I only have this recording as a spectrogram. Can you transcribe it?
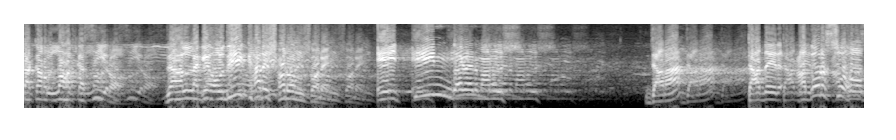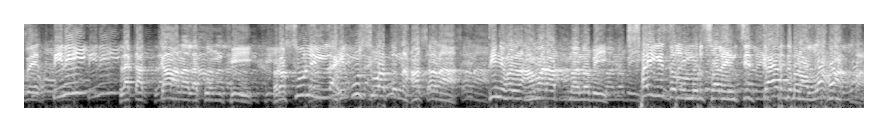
জাকারুল্লাহ কাসির, যে আল্লাহকে অধিক হারে স্মরণ করে। এই তিন ধরনের মানুষ যারা তাদের আদর্শ হবে তিনি লাকাত কানা লাকুম ফি রাসূলিল্লাহি উসওয়াতুন হাসানা। তিনি হলেন আমার আপনার নবী, সাইয়্যিদুল মুরসালিন, চিৎকার দিবেন আল্লাহু আকবার।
